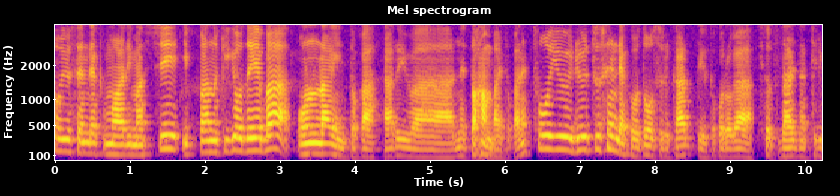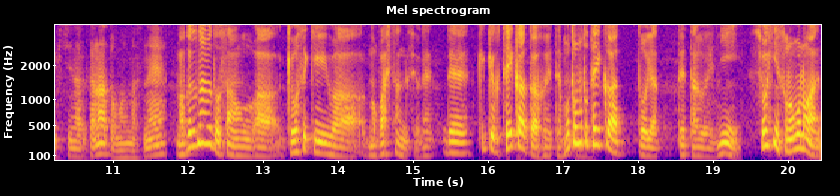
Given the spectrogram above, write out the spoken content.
そういう戦略もありますし一般の企業で言えばオンラインとかあるいはネット販売とかねそういう流通戦略をどうするかっていうところが一つ大事な切り口になるかなと思いますね。マクドナルドさんは業績は伸ばしたんですよね。で結局テイクアウトは増えてもともとテイクアウトをやってた上に商品そのものは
